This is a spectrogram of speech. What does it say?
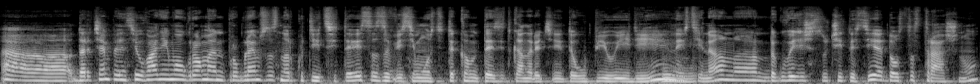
а, да речем, Пенсилвания има огромен проблем с наркотиците и с зависимостите към тези така наречените опиоиди. Mm-hmm. Наистина, да го видиш с очите си е доста страшно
